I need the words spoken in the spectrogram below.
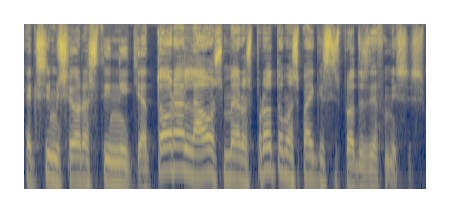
6,5 ώρα στη Νίκαια. Τώρα λαός μέρος πρώτο μας πάει και στις πρώτες διαφημίσεις.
